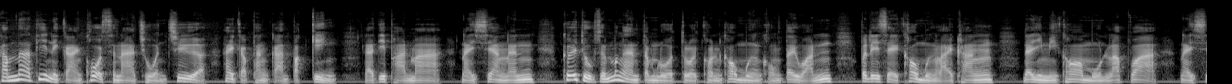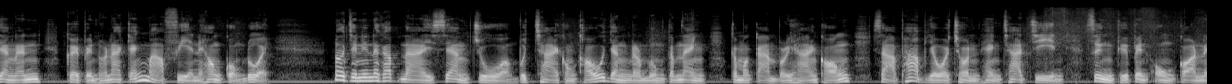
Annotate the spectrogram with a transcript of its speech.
ทำหน้าที่ในการโฆษณาชวนเชื่อให้กับทางการปักกิ่ง และที่ผ่านมานายเซี่ยงนั้น เคยถูกสำนักงานตำรวจตรวจคนเข้าเมืองของไต้หวัน ปฏิเสธเข้าเมืองหลายครั้ง และยังมีข้อมูลลับว่านายเซี่ยงนั้นเคยเป็นหัวหน้าแก๊งมาเฟียในฮ่องกงด้วย นอกจากนี้นะครับนายเซี่ยงจัวบุตรชายของเขายังดำรงตำแหน่งกรรมการบริหารของสหภาพเยาวชนแห่งชาติจีน ซึ่งถือเป็นองค์กรใน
